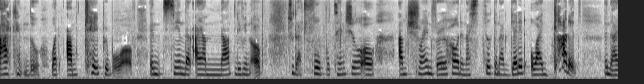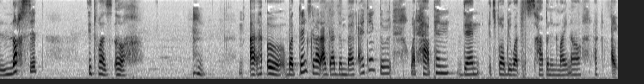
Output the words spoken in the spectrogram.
I can do, what I'm capable of, and seeing that I am not living up to that full potential or I'm trying very hard and I still cannot get it, or I got it and I lost it. It was uh, I, uh but thanks God I got them back. I think the what happened then it's probably what's happening right now. Like I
